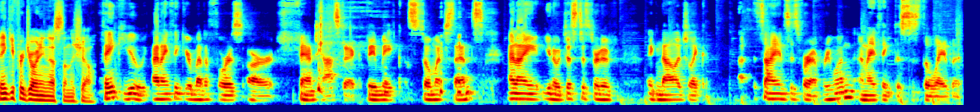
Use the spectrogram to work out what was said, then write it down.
Thank you for joining us on the show. Thank you. And I think your metaphors are fantastic. they make so much sense. And I, you know, just to sort of acknowledge like uh, science is for everyone. And I think this is the way that,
